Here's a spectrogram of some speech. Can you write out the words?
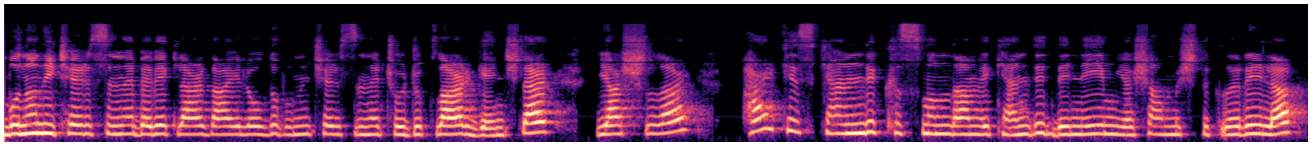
Bunun içerisine bebekler dahil oldu, bunun içerisine çocuklar, gençler, yaşlılar, herkes kendi kısmından ve kendi deneyim yaşanmışlıklarıyla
